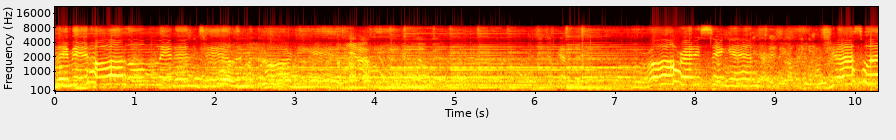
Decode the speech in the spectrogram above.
Blame it all on Lennon, Dylan, and McCartney and We're already singing just what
